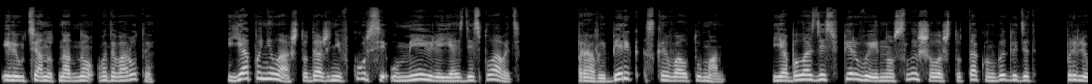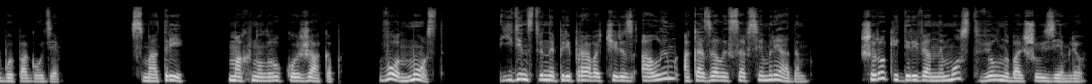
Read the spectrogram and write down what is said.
или утянут на дно водовороты? Я поняла, что даже не в курсе, умею ли я здесь плавать. Правый берег скрывал туман. Я была здесь впервые, но слышала, что так он выглядит при любой погоде. «Смотри», — махнул рукой Жакоб, — «вон мост». Единственная переправа через Алым оказалась совсем рядом. Широкий деревянный мост вел на большую землю.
